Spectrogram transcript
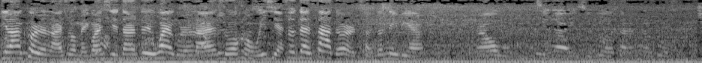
伊拉克人来说没关系，但是对于外国人来说很危险。是在萨德尔城的那边，然后我们现在一起坐三轮车过去，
